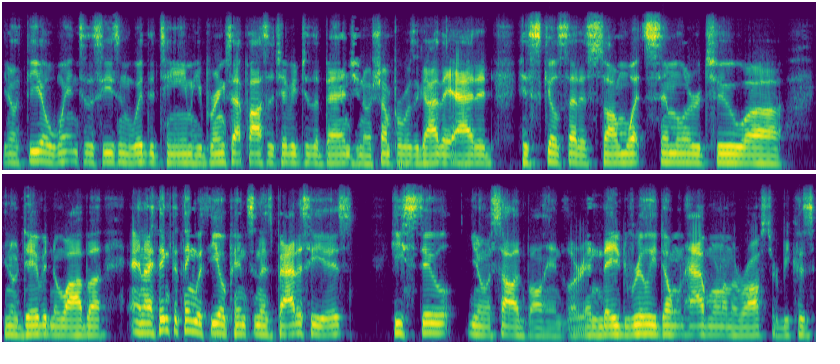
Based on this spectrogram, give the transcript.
you know, Theo went into the season with the team. He brings that positivity to the bench. You know, Shumpert was a guy they added. His skill set is somewhat similar to, uh, you know, David Nwaba. And I think the thing with Theo Pinson, as bad as he is, he's still, you know, a solid ball handler. And they really don't have one on the roster because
